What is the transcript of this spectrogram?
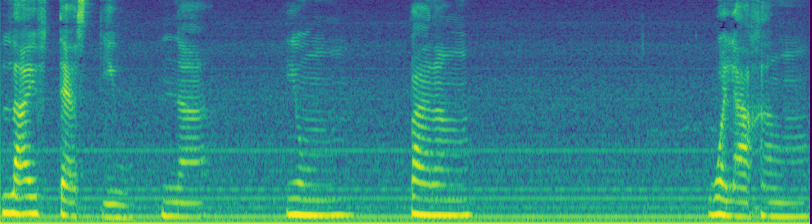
life test you na yung parang wala kang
